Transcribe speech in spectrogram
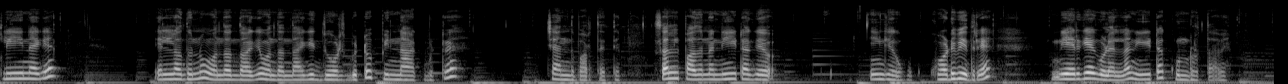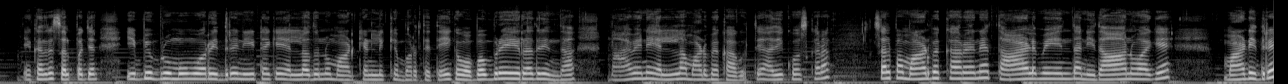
ಕ್ಲೀನಾಗೆ ಎಲ್ಲದನ್ನು ಒಂದೊಂದಾಗಿ ಒಂದೊಂದಾಗಿ ಜೋಡಿಸ್ಬಿಟ್ಟು ಪಿನ್ ಹಾಕ್ಬಿಟ್ರೆ ಚೆಂದ ಬರ್ತೈತೆ. ಸ್ವಲ್ಪ ಅದನ್ನು ನೀಟಾಗಿ ಹಿಂಗೆ ಕೊಡವಿದ್ರೆ ನೆರಿಗೆಗಳೆಲ್ಲ ನೀಟಾಗಿ ಕುಂಡಿರ್ತವೆ. ಯಾಕಂದರೆ ಸ್ವಲ್ಪ ಜನ ಇಬ್ಬಿಬ್ಬರು ಮೂವರು ಇದ್ದರೆ ನೀಟಾಗಿ ಎಲ್ಲದನ್ನು ಮಾಡ್ಕೊಳ್ಲಿಕ್ಕೆ ಬರ್ತೈತೆ. ಈಗ ಒಬ್ಬೊಬ್ಬರೇ ಇರೋದ್ರಿಂದ ನಾವೇನೇ ಎಲ್ಲ ಮಾಡಬೇಕಾಗುತ್ತೆ. ಅದಕ್ಕೋಸ್ಕರ ಸ್ವಲ್ಪ ಮಾಡ್ಬೇಕಾದ್ರೆ ತಾಳ್ಮೆಯಿಂದ ನಿಧಾನವಾಗಿ ಮಾಡಿದರೆ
